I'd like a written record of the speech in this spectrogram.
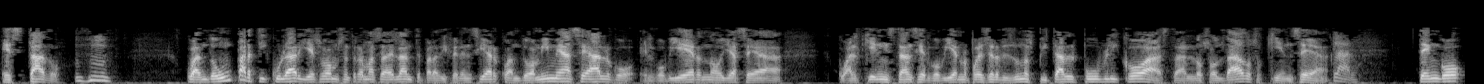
Estado. Cuando un particular, y eso vamos a entrar más adelante para diferenciar, cuando a mí me hace algo el gobierno, ya sea cualquier instancia del gobierno, puede ser desde un hospital público hasta los soldados o quien sea, Claro. tengo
